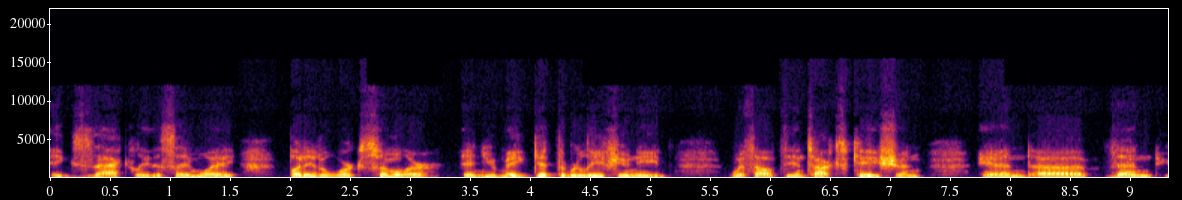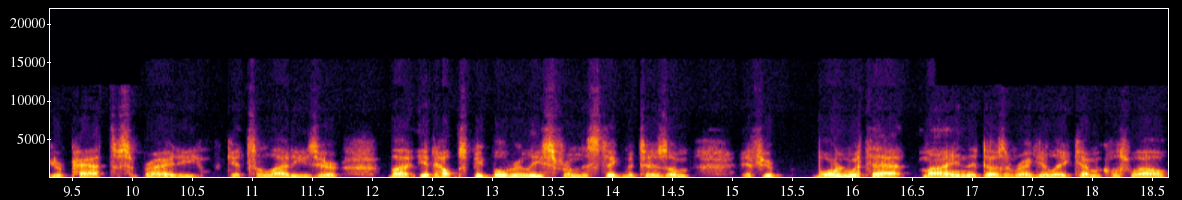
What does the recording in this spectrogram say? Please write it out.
exactly the same Mhm. way, but it'll work similar. And you may get the relief you need without the intoxication. And uh, then your path to sobriety gets a lot easier. But it helps people release from the stigmatism. If you're born with that mind that doesn't regulate chemicals well,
